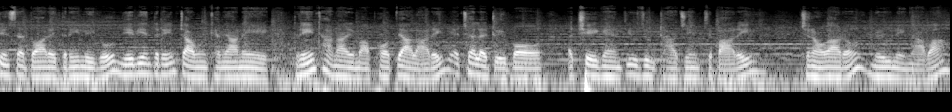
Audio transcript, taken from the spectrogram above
တင်ဆက်သွားတဲ့သတင်းလေးကိုမြေပြင်သတင်းတာဝန်ခံများနဲ့သတင်းဌာနတွေမှာဖော်ပြလာတဲ့အချက်လက်တွေပေါ်အခြေခံပြုစုထားခြင်းဖြစ်ပါတယ်။ကျွန်တော်ကတော့မျိုးနေငါပါ။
